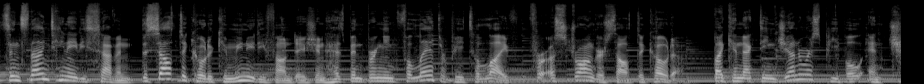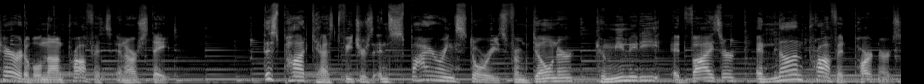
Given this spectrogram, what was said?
Since 1987, the South Dakota Community Foundation has been bringing philanthropy to life for a stronger South Dakota by connecting generous people and charitable nonprofits in our state. This podcast features inspiring stories from donor, community, advisor, and nonprofit partners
